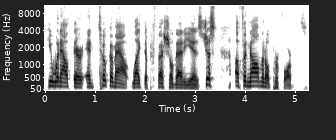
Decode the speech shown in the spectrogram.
he went out there and took him out like the professional that he is. Just a phenomenal performance.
